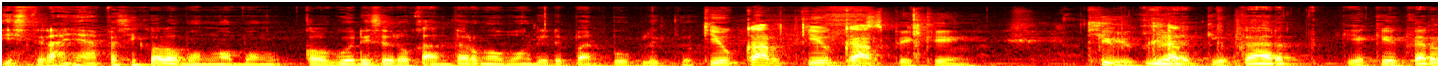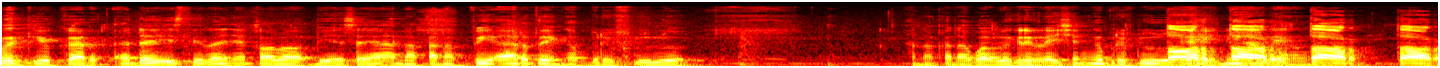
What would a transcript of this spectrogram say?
istilahnya apa sih kalau mau ngomong kalau gue disuruh kantor ngomong di depan publik tuh? cue card cue card Speaking. Cue Ya card cue card, ya cue card kan cue card. Ada istilahnya kalau biasanya anak-anak PR tuh yang nge-brief dulu. Anak-anak public relation nge-brief dulu. tor "Eh, tor yang- tor tor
